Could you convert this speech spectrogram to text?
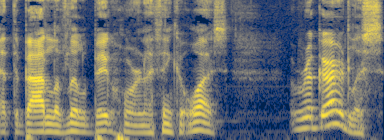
at the Battle of Little Bighorn, I think it was. Regardless,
